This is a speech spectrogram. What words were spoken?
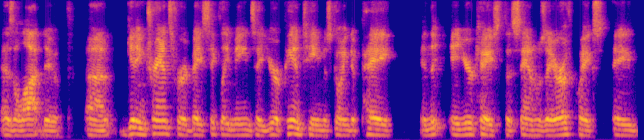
as a lot do, uh, getting transferred basically means a European team is going to pay in the in your case the San Jose Earthquakes a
